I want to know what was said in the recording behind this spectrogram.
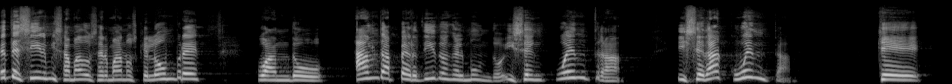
Es decir, mis amados hermanos, que el hombre cuando anda perdido en el mundo y se encuentra y se da cuenta que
